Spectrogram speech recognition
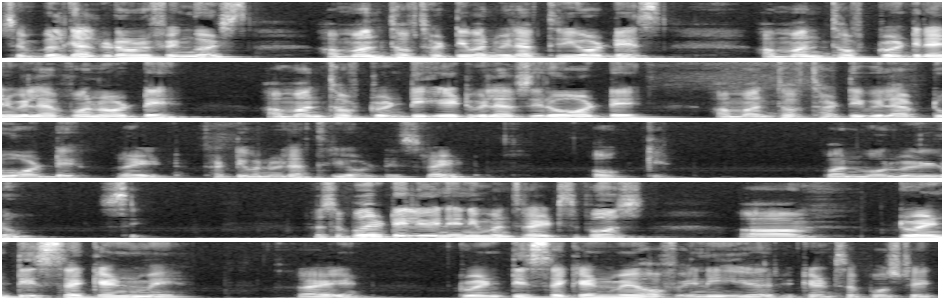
Simple calculator on your fingers. A month of 31 will have 3 odd days. A month of 29 will have 1 odd day. A month of 28 will have 0 odd day. A month of 30 will have 2 odd day. Right? 31 will have 3 odd days. Right? Okay. One more will do. See. Now suppose I tell you in any month, right? Suppose um, 22nd May, right? 22nd May of any year, you can suppose take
